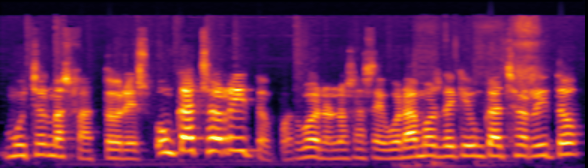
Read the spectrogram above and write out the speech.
muchos más factores. Un cachorrito, pues bueno, nos aseguramos de que un cachorrito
